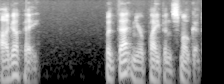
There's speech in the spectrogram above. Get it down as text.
agape. Put that in your pipe and smoke it.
